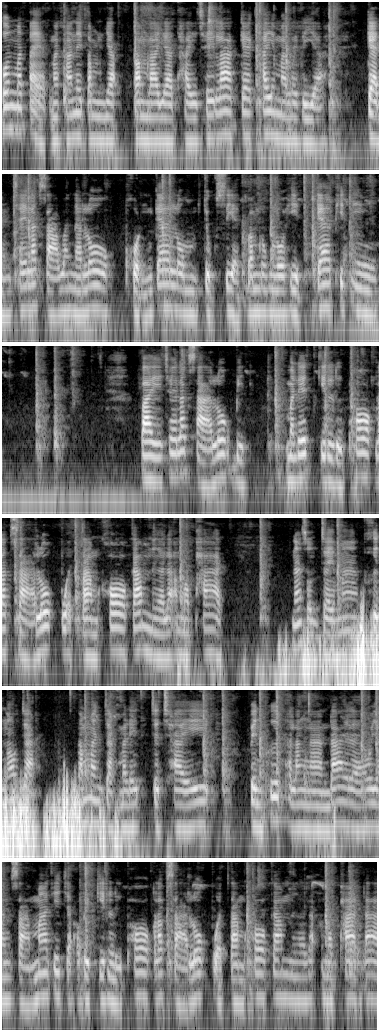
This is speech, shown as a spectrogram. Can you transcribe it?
ต้นมะแตกนะคะ ในตำยาตำรายาไทยใช้รากแก้ไข้มาลาเรีย แก่นใช้รักษาวัณโรค ผลแก้ลม จุกเสียดบำรุงโลหิต แก้พิษงูใบใช้รักษาโรคบิด เมล็ดกินหรือพอกรักษาโรคปวดตามข้อกล้ามเนื้อและอัมพาตน่าสนใจมากคือนอกจากน้ำมันจากเมล็ดจะใช้เป็นพืชพลังงานได้แล้วยังสามารถที่จะเอาไปกินหรือพอกรักษาโรคปวดตามข้อกล้ามเนื้อและอัมพาตได้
